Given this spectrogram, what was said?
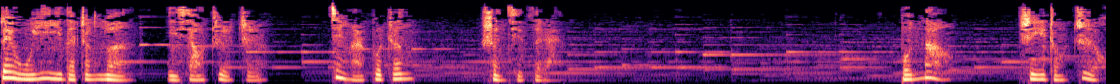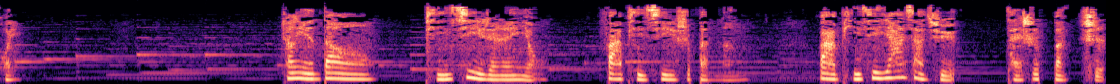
对无意义的争论一笑置之，静而不争，顺其自然。不闹，是一种智慧。常言道：“脾气人人有，发脾气是本能，把脾气压下去才是本事。”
